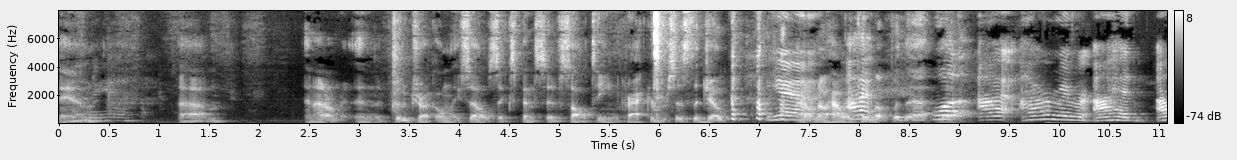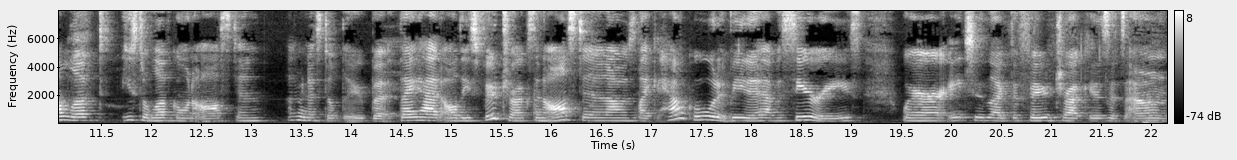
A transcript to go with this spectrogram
Oh, And, yeah. um, and I don't, and the food truck only sells expensive saltine crackers, is the joke. Yeah. I don't know how we I- came up with that. Well, I I remember I had I loved used to love going to Austin. I mean, I still do, but they had all these food trucks in Austin, and I was like, how cool would it be to have a series where each of like the food truck is its own,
